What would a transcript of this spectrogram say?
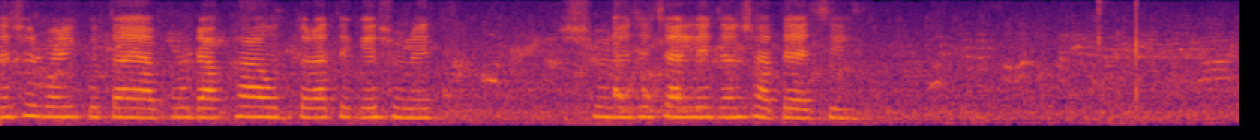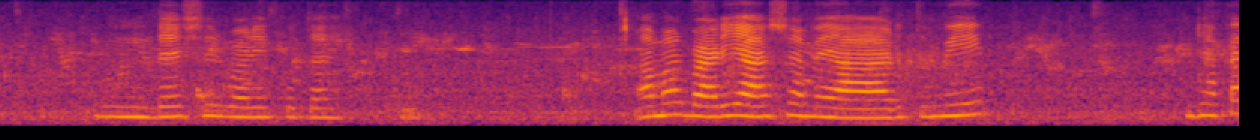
দেশের বাড়ি কোথায়? আপু ডাকা উত্তরা থেকে শুনে শুনেছি চালিয়ে যান, সাথে আছি। দেশের বাড়ি কোথায়? আমার বাড়ি আসামে। আর তুমি ঢাকা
